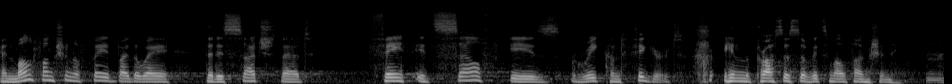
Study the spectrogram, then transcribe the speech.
and malfunction of faith, by the way, that is such that faith itself is reconfigured in the process of its malfunctioning. Mm.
